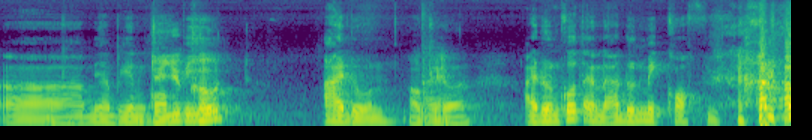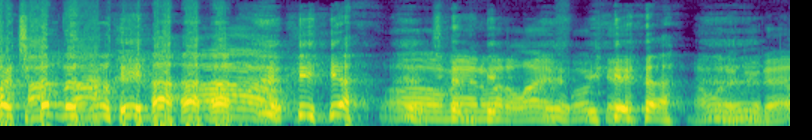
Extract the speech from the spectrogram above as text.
em, yang bikin Do kopi you code? I don't. Okay. I don't. I don't code and I don't make coffee. Unfortunately. Iya. Oh man, what a life. Okay. I want to do that.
